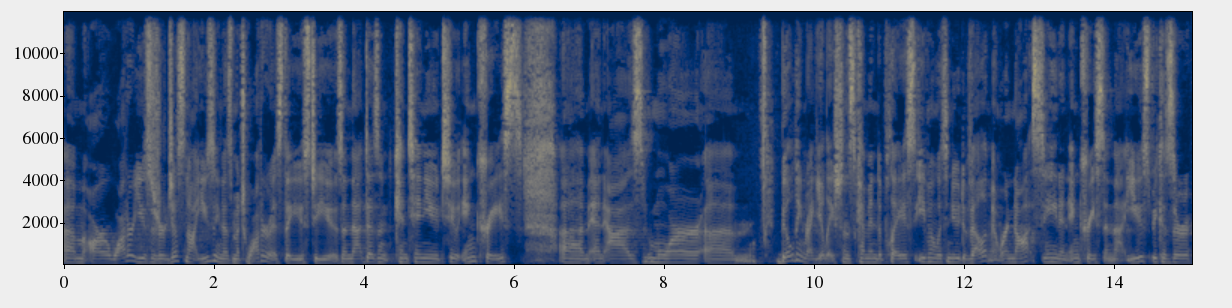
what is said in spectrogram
um, our water users are just not using as much water as they used to use, and that doesn't continue to increase. Um, and as more um, building regulations come into place, even with new development, we're not seeing an increase in that use because they're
